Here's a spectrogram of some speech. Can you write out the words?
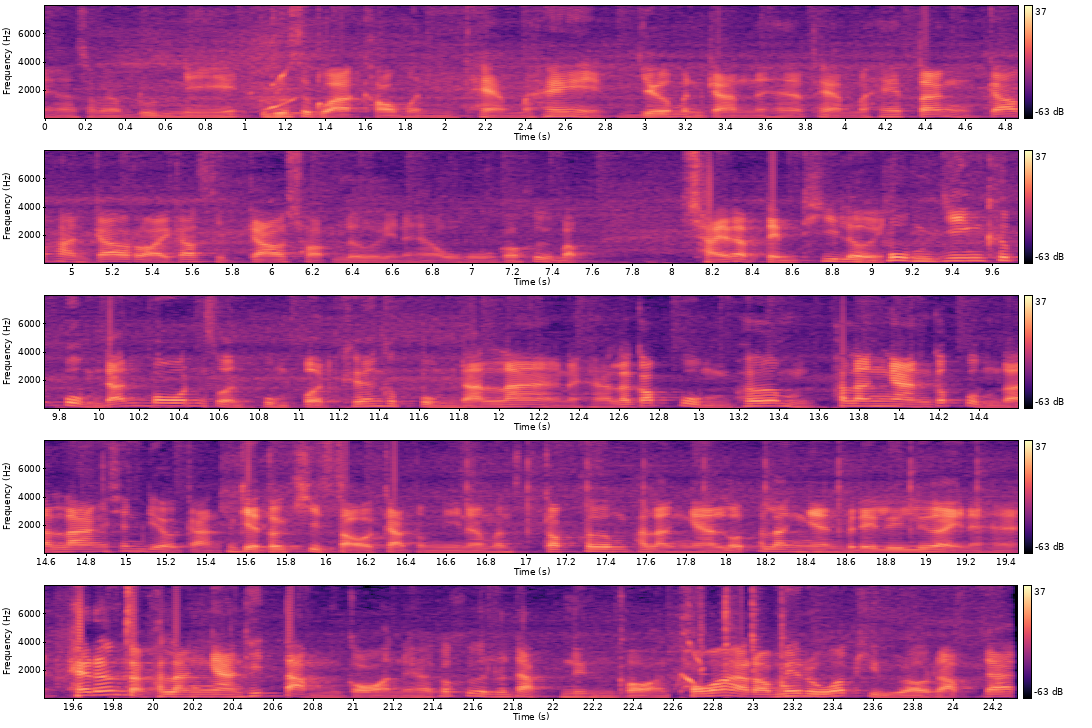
นะฮะสำหรับรุ่นนี้ รู้สึกว่าเขาเหมือนแถมมาให้เยอะเหมือนกันนะฮะ แถมมาให้ตั้ง 9,999ช็อตเลยนะฮะ โอ้โห ก็คือแบบ ใช้แบบเต็มที่เลย ปุ่มยิงคือปุ่มด้านบน ส่วนปุ่มเปิดเครื่องคือปุ่มด้านล่างนะฮะแล้วก็ปุ่มเพิ่มพลังงานก็ปุ่มด้านล่างเช่นเดียวกันสังเกตตัวขีดเสาอากาศตรงนี้นะมันก็เพิ่มพลังงานลดพลังงานไปได้เรื่อยๆนะฮะให้เริ่มจากพลังงานที่ต่ำก่อนนะฮะก็คือระดับ 1 ก่อน เพราะว่าเราไม่รู้ว่าผิวเรารับได้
